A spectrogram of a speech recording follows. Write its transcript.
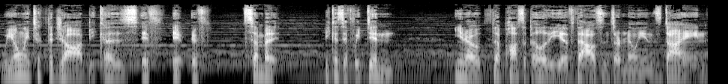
We only took the job because if if, if somebody because if we didn't, you know, the possibility of thousands or millions dying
